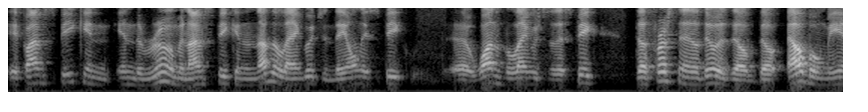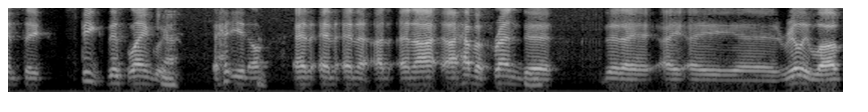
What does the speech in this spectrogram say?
if I'm speaking in the room and I'm speaking another language and they only speak uh, one of the languages I speak, the first thing they'll do is they'll they'll elbow me and say, "Speak this language," yeah. you know. And and and and I, I have a friend uh, that I I, I uh, really love.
